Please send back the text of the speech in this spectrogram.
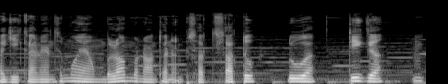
Bagi kalian semua yang belum menonton episode 1, 2, 3, 4,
